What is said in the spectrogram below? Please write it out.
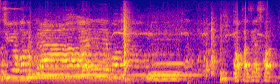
um dia eu vou no grau. É, vamos fazer as quatro.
